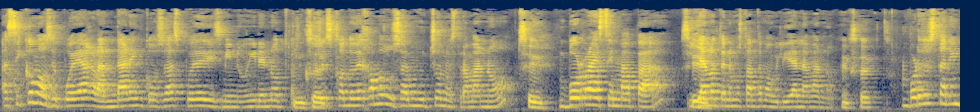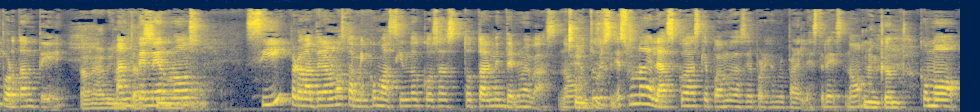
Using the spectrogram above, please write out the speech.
así como se puede agrandar en cosas, puede disminuir en otras. Entonces, Exacto. cuando dejamos de usar mucho nuestra mano, sí, borra ese mapa Sí. y ya no tenemos tanta movilidad en la mano. exacto. Por eso es tan importante mantenernos, ¿no? sí, pero mantenernos también como haciendo cosas totalmente nuevas, ¿no? 100%. Entonces es una de las cosas que podemos hacer, por ejemplo, para el estrés, ¿no? Me encanta. Como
